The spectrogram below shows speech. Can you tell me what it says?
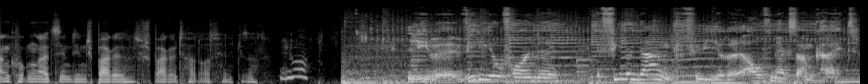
angucken als den, den Spargel, Spargel-Tatort, hätte ich gesagt. Liebe Videofreunde, vielen Dank für Ihre Aufmerksamkeit.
